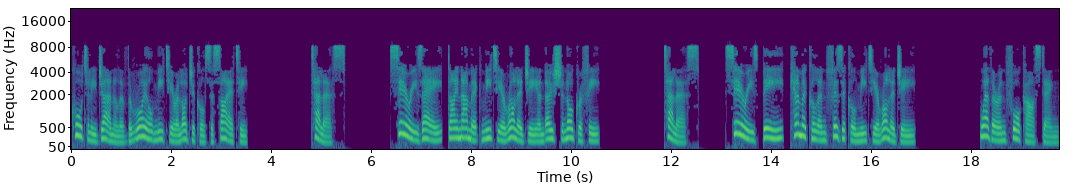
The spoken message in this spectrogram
Quarterly Journal of the Royal Meteorological Society. Tellus Series A, Dynamic Meteorology and Oceanography. Tellus. Series B, Chemical and Physical Meteorology. Weather and Forecasting.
